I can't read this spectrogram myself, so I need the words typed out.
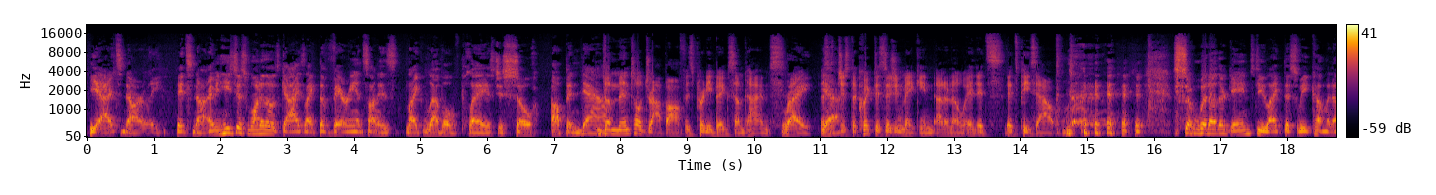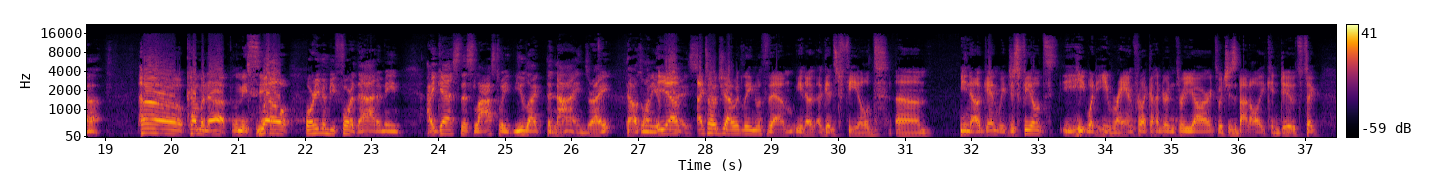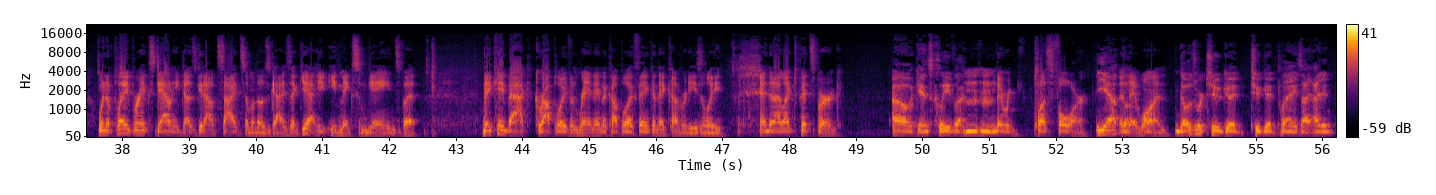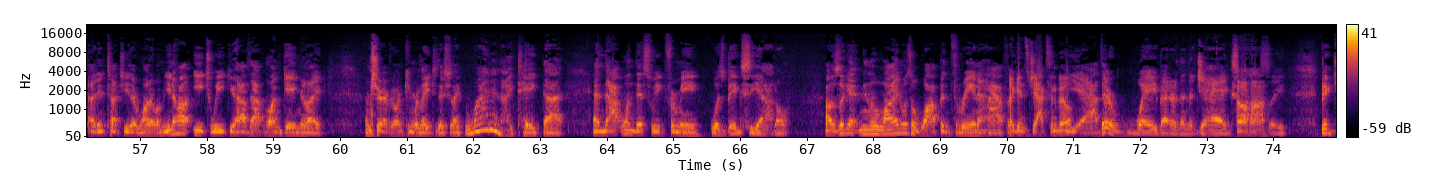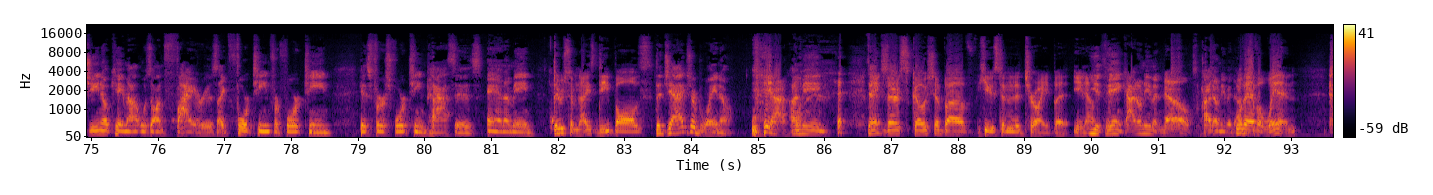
yeah, it's gnarly. It's not. I mean, he's just one of those guys. Like the variance on his like level of play is just so up and down. The mental drop off is pretty big sometimes. right? This Yeah. just the quick decision making. I don't know. It, it's it's peace out. so, what other games do you like this week coming up? oh, coming up. Let me see. Well, or even before that. I mean, I guess this last week you liked the nines, right? That was one of your yeah, plays. I told you I would lean with them. You know, against Fields. Um, you know, again, we just Fields. He, what he ran for like 103 yards, which is about all he can do. It's like when a play breaks down, he does get outside some of those guys. Like, yeah, he he makes some gains, but. They came back. Garoppolo even ran in a couple, I think, and they covered easily. And then I liked Pittsburgh. oh, against Cleveland. mm-hmm. They were plus four, Yeah, and they won. those were two good two good plays. I, I didn't I didn't touch either one of them. You know how each week you have that one game you're like, I'm sure everyone can relate to this. You're like, why didn't I take that? And that one this week for me was Big Seattle. I was looking at I mean the line was a whopping three and a half Against Jacksonville? Yeah, they're way better than the Jags, Uh-huh. honestly. Big Geno came out was on fire. He was like 14 for 14, his first 14 passes. And I mean, Threw some nice deep balls. the Jags are bueno. yeah. I mean, thanks. They're Scotia above Houston and Detroit, but you know, You think? I don't even know. I don't even know. well, they have a win.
